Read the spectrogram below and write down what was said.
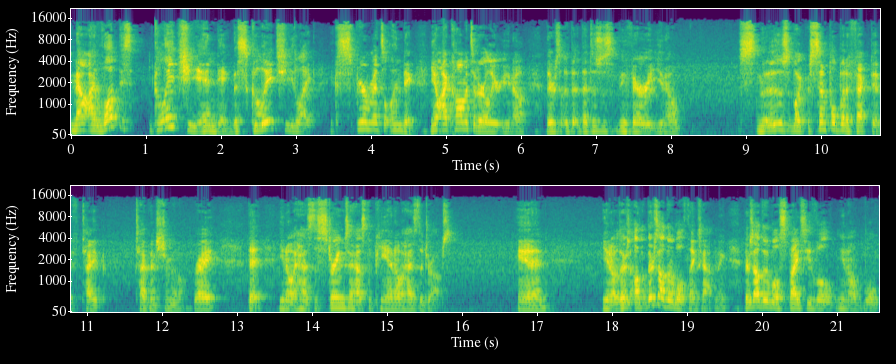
Now I love this glitchy ending, this glitchy like experimental ending. You know, I commented earlier. You know, there's that this is the very you know, this is like a simple but effective type type instrumental, right? That you know it has the strings, it has the piano, it has the drums, and you know there's other there's other little things happening. There's other little spicy little you know little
